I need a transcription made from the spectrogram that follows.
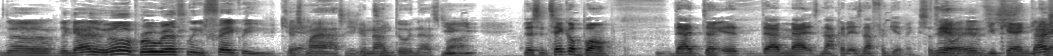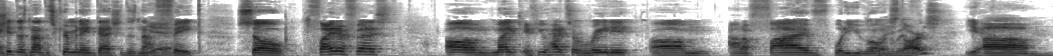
the the guy like, oh pro wrestling is fake but you kiss Yeah. my ass you're not Take- doing that You, spot you listen, take a bump. That it, that mat is not gonna is not forgiving. So Yeah, you can you that can, shit does not discriminate. That shit does not Yeah. fake. So Fyter Fest, um, Mike, if you had to rate it, um, out of five, what are you going What, with? stars. Yeah, Um,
